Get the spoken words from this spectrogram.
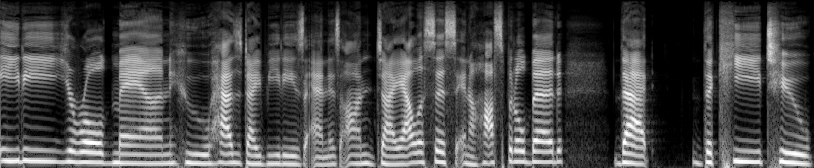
80 year old man who has diabetes and is on dialysis in a hospital bed that the key to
